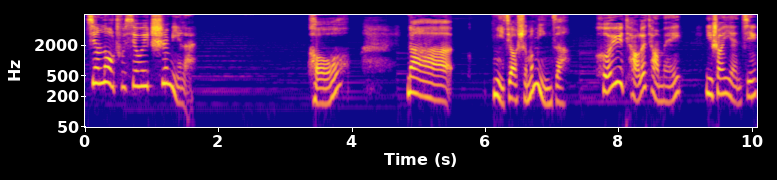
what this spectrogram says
竟露出些微痴迷来。哦，那。你叫什么名字？何玉挑了挑眉，一双眼睛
